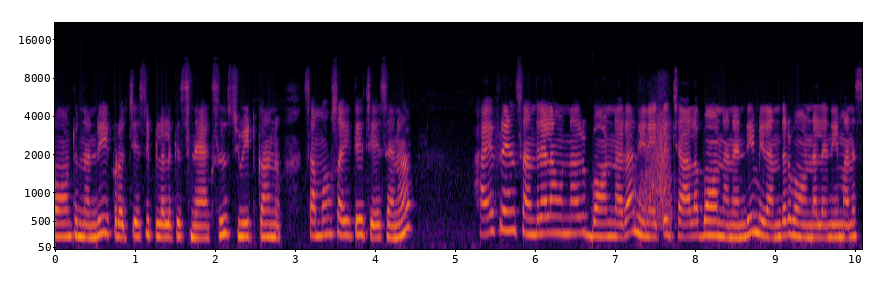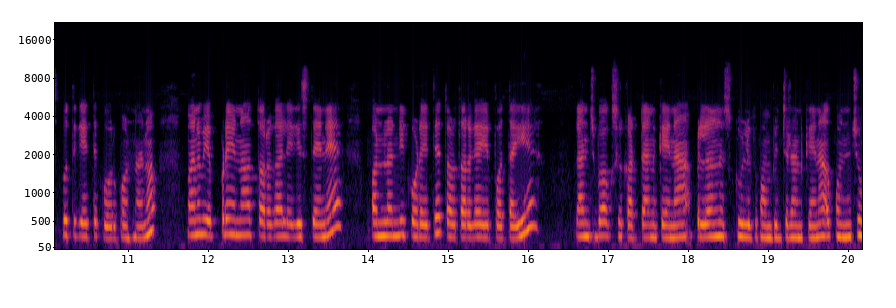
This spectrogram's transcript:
బాగుంటుందండి. ఇక్కడ వచ్చేసి పిల్లలకి స్నాక్స్ స్వీట్ కార్న్ సమోసా అయితే చేశాను. హాయ్ ఫ్రెండ్స్ అందరూ ఎలా ఉన్నారు? బాగున్నారా? నేనైతే చాలా బాగున్నానండి. మీరు అందరూ బాగుండాలని మనస్ఫూర్తిగా అయితే కోరుకుంటున్నాను. మనం ఎప్పుడైనా త్వరగా లెగిస్తేనే పనులన్నీ కూడా అయితే త్వర త్వరగా అయిపోతాయి. లంచ్ బాక్స్ కట్టడానికైనా పిల్లల్ని స్కూల్కి పంపించడానికైనా కొంచెం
